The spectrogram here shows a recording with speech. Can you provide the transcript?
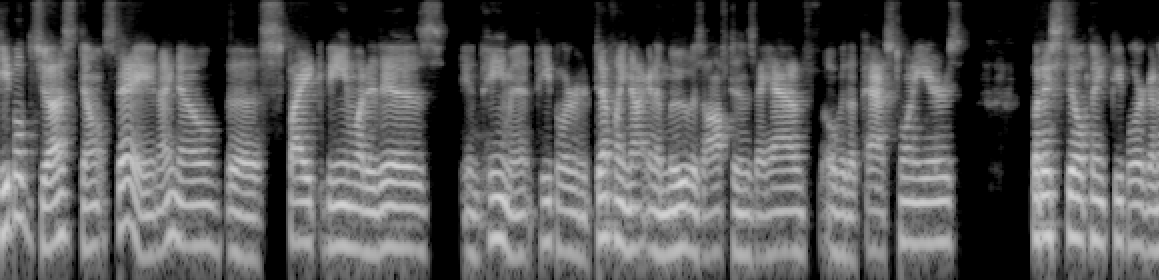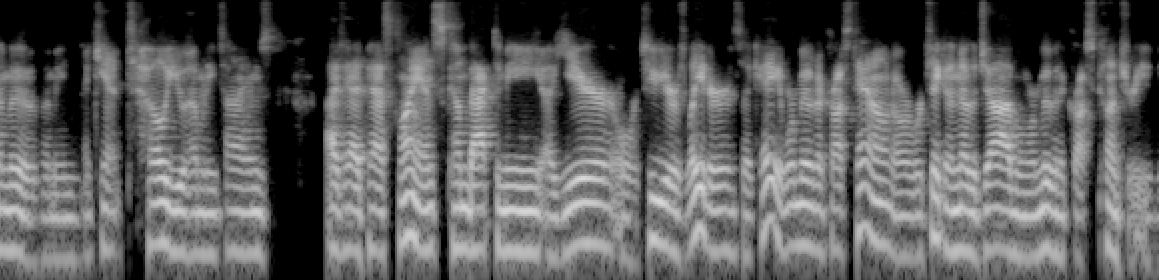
people just don't stay. And I know the spike being what it is in payment, people are definitely not going to move as often as they have over the past 20 years. But I still think people are going to move. I mean, I can't tell you how many times I've had past clients come back to me a year or two years later. It's like, hey, we're moving across town, or we're taking another job and we're moving across country.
